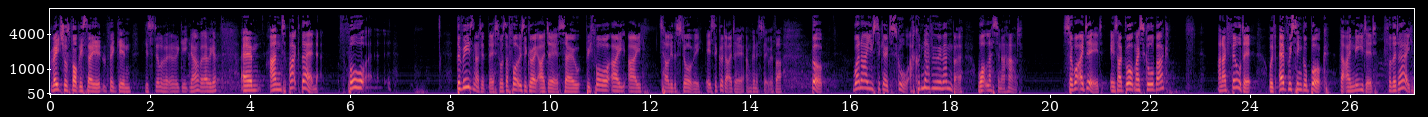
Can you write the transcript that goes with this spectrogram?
Rachel's probably saying, thinking, he's still a bit of a geek now, but there we go. Um, and back then, for the reason I did this was I thought it was a great idea. So before I, I tell you the story, it's a good idea. I'm going to stick with that. But when I used to go to school, I could never remember what lesson I had. So what I did is I brought my school bag and I filled it with every single book that I needed for the day,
